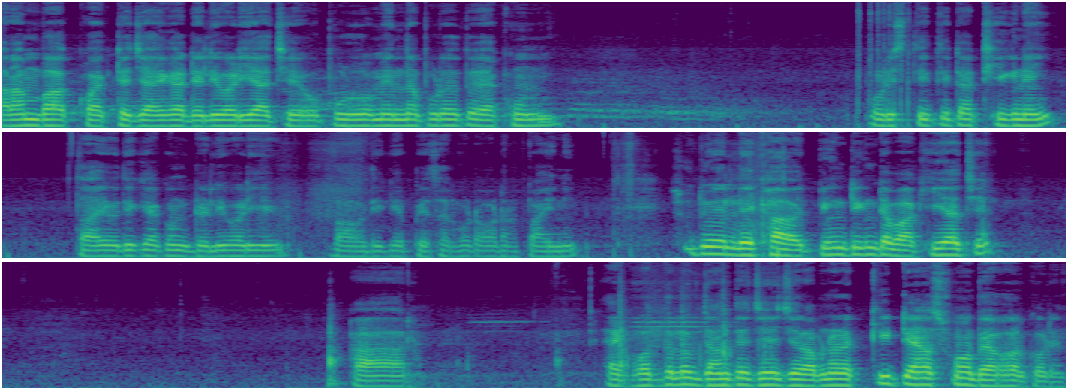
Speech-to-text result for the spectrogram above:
আরামবাগ কয়েকটা জায়গা ডেলিভারি আছে। ও পূর্ব মেদিনীপুরে তো এখন পরিস্থিতিটা ঠিক নেই, তাই ওদিকে এখন ডেলিভারি বা ওদিকে প্রেসার বোর্ড অর্ডার পাইনি। শুধু এর লেখা প্রিন্টিংটা বাকি আছে। আর এক ভদ্রলোক জানতে চেয়েছে, আপনারা কী ট্রান্সফর্মার ব্যবহার করেন?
